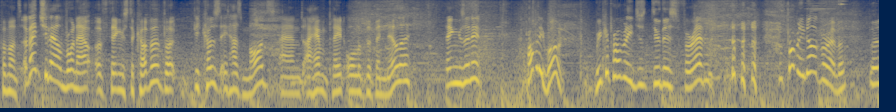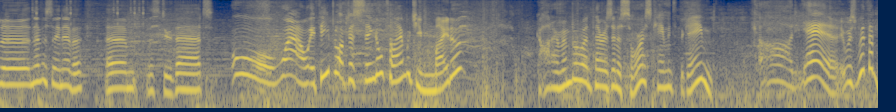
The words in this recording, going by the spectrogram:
for months. Eventually I'll run out of things to cover, but because it has mods and I haven't played all of the vanilla things in it, I probably won't. We could probably just do this forever. probably not forever, but uh, never say never. Um, let's do that. Oh, wow. If he blocked a single time, which he might have. God, I remember when Therizinosaurus came into the game. God, yeah. It was with a,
